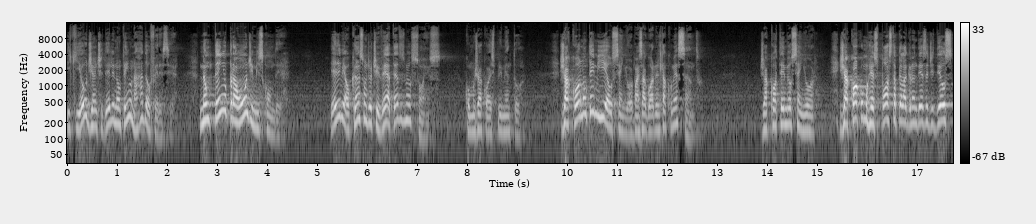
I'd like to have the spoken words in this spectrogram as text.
E que eu diante dele não tenho nada a oferecer. Não tenho para onde me esconder. Ele me alcança onde eu estiver, até dos meus sonhos, como Jacó experimentou. Jacó não temia o Senhor, mas agora ele está começando. Jacó teme ao Senhor. Jacó, como resposta pela grandeza de Deus,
